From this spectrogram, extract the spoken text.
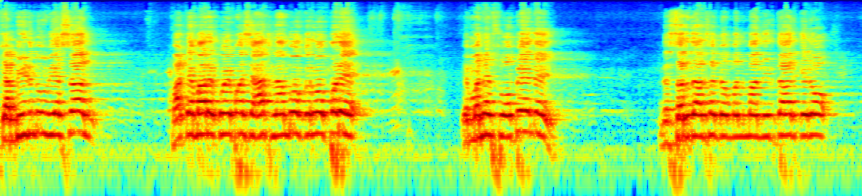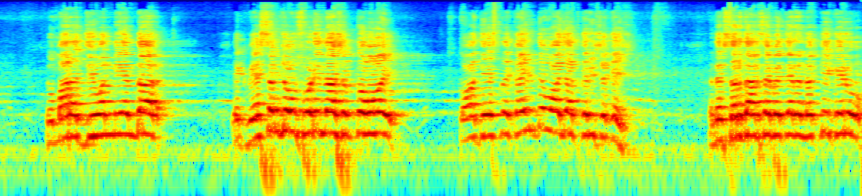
કે આ બીડનું વ્યસન માટે મારે કોઈ પાસે હાથ લાંબો કરવો પડે એ મને શોભે નહીં. ને સરદાર સાહેબે મનમાં નિર્ધાર કર્યો તો મારા જીવનની અંદર એક વ્યસન જો હું છોડી ના શકતો હોય તો આ દેશને કઈ રીતે હું આઝાદ કરી શકીશ? અને સરદાર સાહેબે ત્યારે નક્કી કર્યું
